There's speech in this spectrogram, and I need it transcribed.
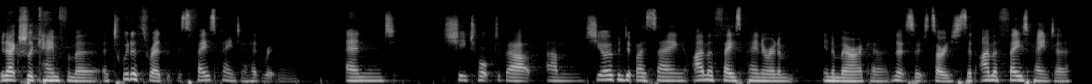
it actually came from a, a Twitter thread that this face painter had written, and she talked about. Um, she opened it by saying, "I'm a face painter in in America." No, so, sorry, she said, "I'm a face painter,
